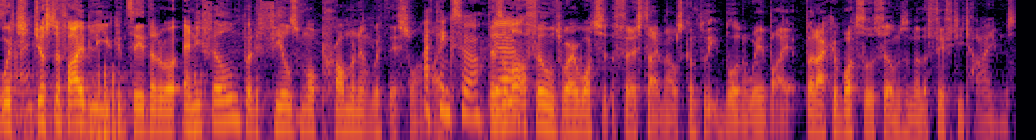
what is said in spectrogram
Which, Sorry. justifiably, you can say that about any film, but it feels more prominent with this one. I think so, There's yeah. a lot of films where I watched it the first time and I was completely blown away by it, but I could watch those films another 50 times.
